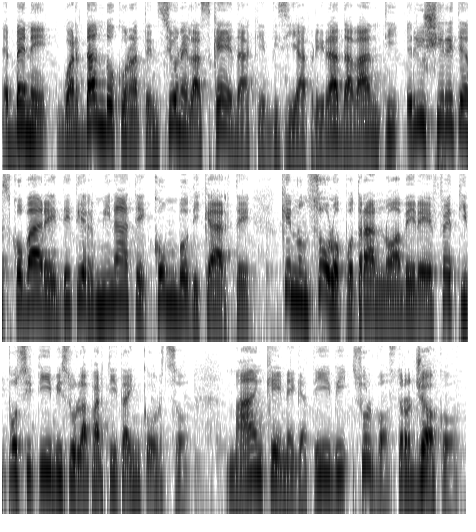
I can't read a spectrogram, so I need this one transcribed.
Ebbene, guardando con attenzione la scheda che vi si aprirà davanti, riuscirete a scovare determinate combo di carte che non solo potranno avere effetti positivi sulla partita in corso, ma anche negativi sul vostro gioco.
